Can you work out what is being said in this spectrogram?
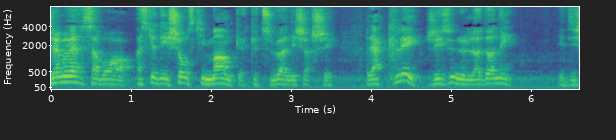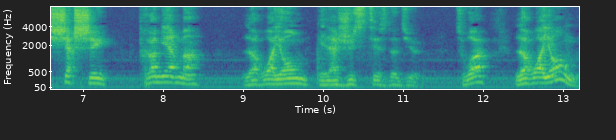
J'aimerais savoir, est-ce qu'il y a des choses qui manquent que tu veux aller chercher? La clé, Jésus nous l'a donnée. Il dit, cherchez premièrement le royaume et la justice de Dieu. Tu vois, le royaume,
